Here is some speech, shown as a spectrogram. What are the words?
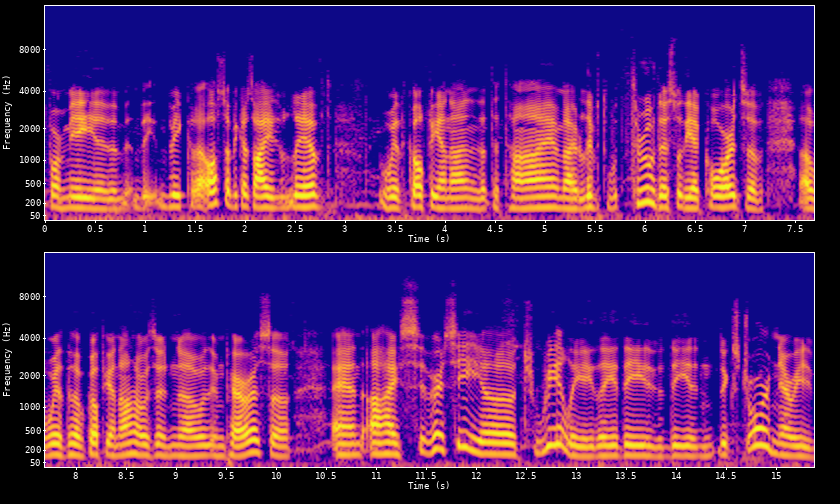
for me, uh, because, also because I lived with Kofi Annan at the time. I lived through this with the Accords of uh, with Kofi Annan. I was in in Paris and I see, see uh, really the, the, the extraordinary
